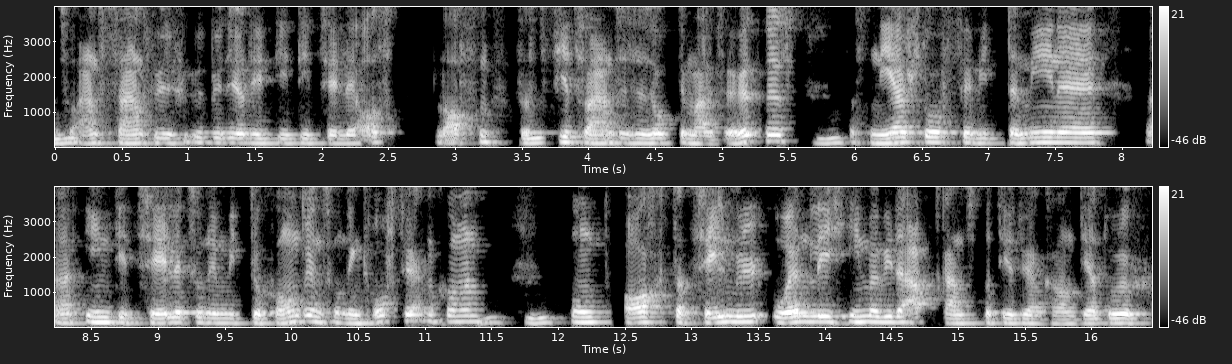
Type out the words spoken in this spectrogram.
so 1 zu 1 würde, würde ja die, die, die Zelle auslaufen. Das heißt, 4 zu 1 ist das optimale Verhältnis, mhm. dass Nährstoffe, Vitamine äh, in die Zelle zu den Mitochondrien, zu den Kraftwerken kommen mhm. und auch der Zellmüll ordentlich immer wieder abtransportiert werden kann, der durch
